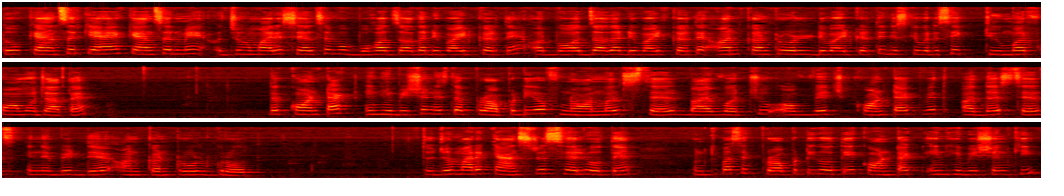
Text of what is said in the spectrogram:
तो कैंसर क्या है? कैंसर में जो हमारे सेल्स हैं, वो बहुत ज़्यादा डिवाइड करते हैं और बहुत ज़्यादा डिवाइड करते हैं अनकंट्रोल्ड डिवाइड करते हैं, जिसकी वजह से एक ट्यूमर फॉर्म हो जाता है। The contact inhibition is the property of normal cell by virtue of which contact with other cells inhibit their uncontrolled growth तो जो हमारे कैंसरस सेल होते हैं, उनके पास एक प्रॉपर्टी होती है कॉन्टैक्ट इनहिबिशन की।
